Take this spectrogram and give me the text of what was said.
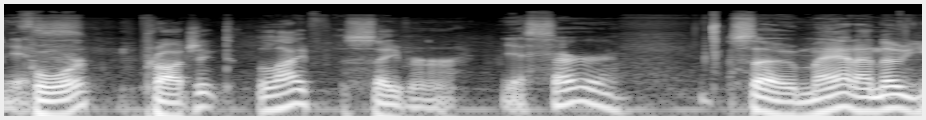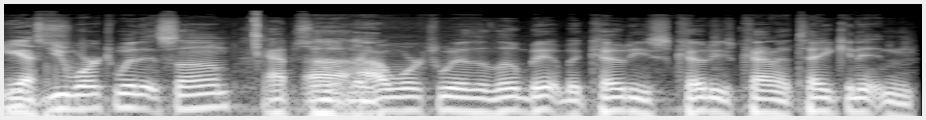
Yes. for Project Lifesaver. Yes, sir. So, Matt, I know you, Yes. you worked with it some. Absolutely. Uh, I worked with it a little bit, but Cody's Cody's kind of taken it and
